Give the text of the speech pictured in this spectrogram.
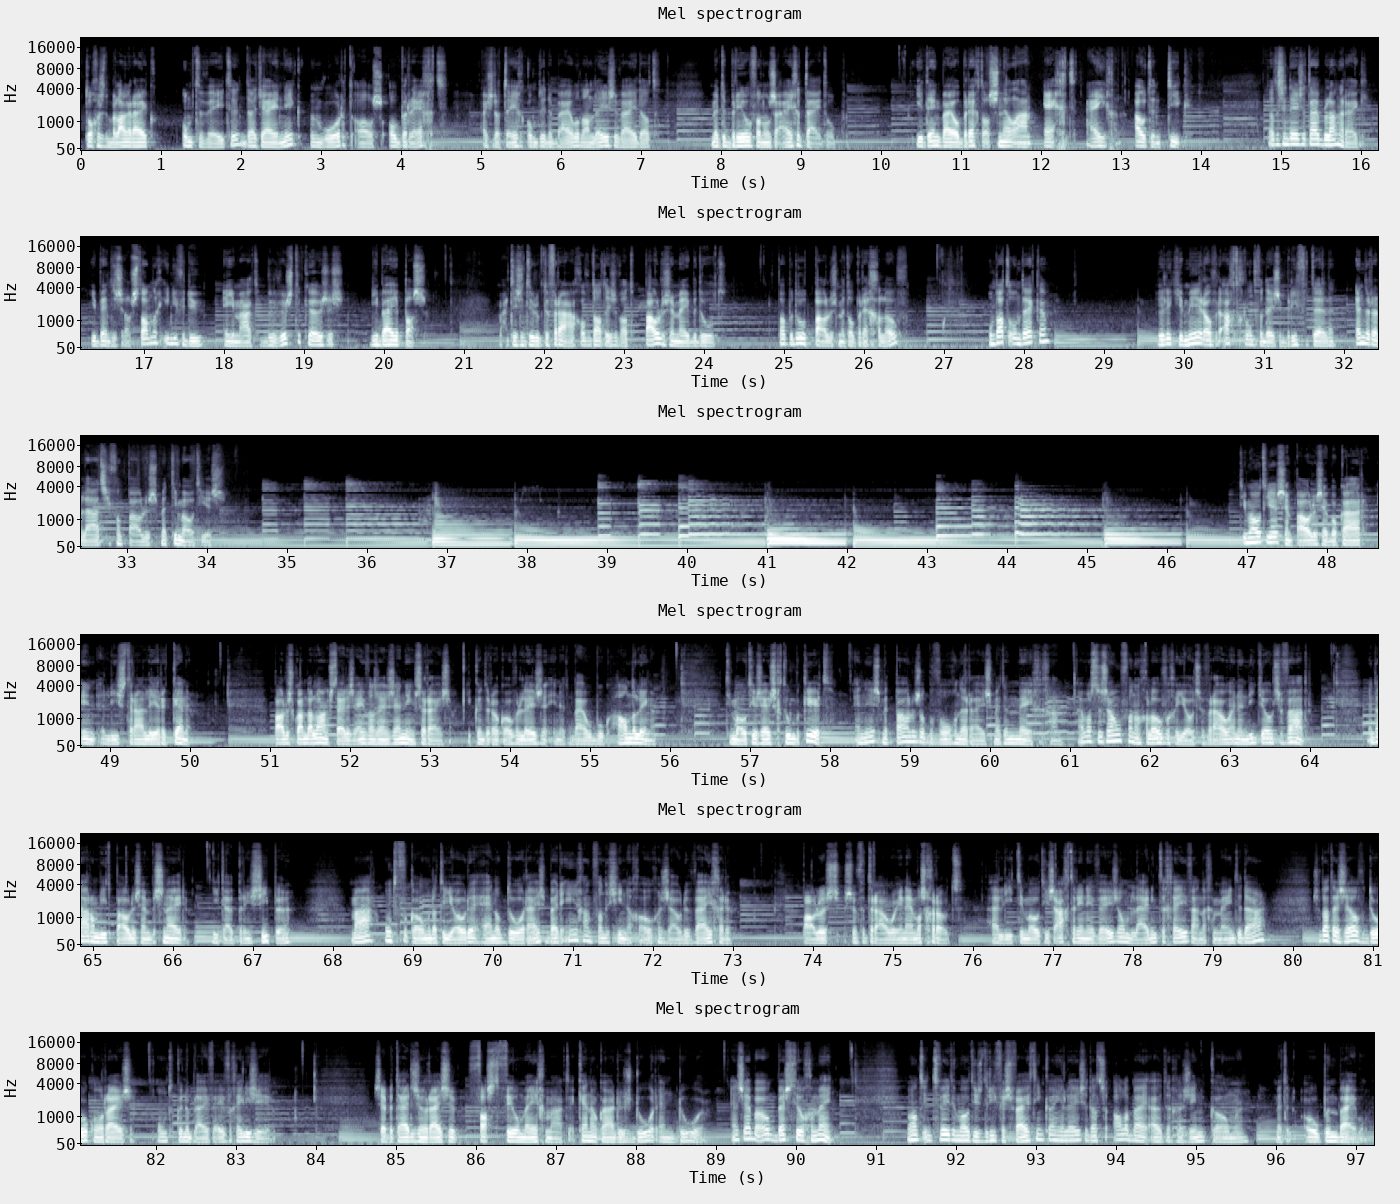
Toch is het belangrijk om te weten dat jij en ik een woord als oprecht Als je dat tegenkomt in de Bijbel, dan lezen wij dat met de bril van onze eigen tijd op. Je denkt bij oprecht al snel aan echt, eigen, authentiek. Dat is in deze tijd belangrijk. Je bent een zelfstandig individu en je maakt bewuste keuzes die bij je passen. Maar het is natuurlijk de vraag of dat is wat Paulus ermee bedoelt. Wat bedoelt Paulus met oprecht geloof? Om dat te ontdekken wil ik je meer over de achtergrond van deze brief vertellen en de relatie van Paulus met Timotheus. Timotheus en Paulus hebben elkaar in Lystra leren kennen. Paulus kwam daar langs tijdens een van zijn zendingsreizen. Je kunt er ook over lezen in het Bijbelboek Handelingen. Timotheus heeft zich toen bekeerd en is met Paulus op een volgende reis met hem meegegaan. Hij was de zoon van een gelovige Joodse vrouw en een niet-Joodse vader. En daarom liet Paulus hem besnijden. Niet uit principe, maar om te voorkomen dat de Joden hen op doorreis bij de ingang van de synagoge zouden weigeren. Paulus, zijn vertrouwen in hem was groot. Hij liet Timotheus achter in Efeze om leiding te geven aan de gemeente daar, zodat hij zelf door kon reizen om te kunnen blijven evangeliseren. Ze hebben tijdens hun reizen vast veel meegemaakt en kennen elkaar dus door en door. En ze hebben ook best veel gemeen. Want in 2 Timotheus 3 vers 15 kan je lezen dat ze allebei uit een gezin komen met een open Bijbel.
